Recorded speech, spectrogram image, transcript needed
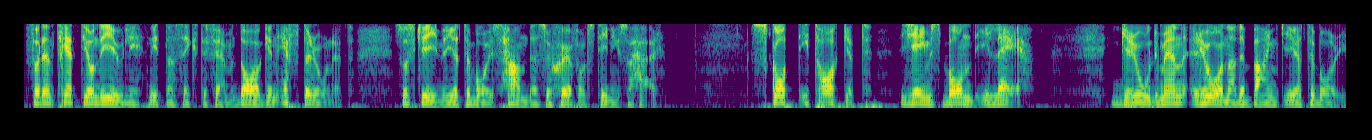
För den 30 juli 1965, dagen efter rånet, så skriver Göteborgs Handels och Sjöfartstidning så här. Skott i taket, James Bond i lä. Grodmän rånade bank i Göteborg.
